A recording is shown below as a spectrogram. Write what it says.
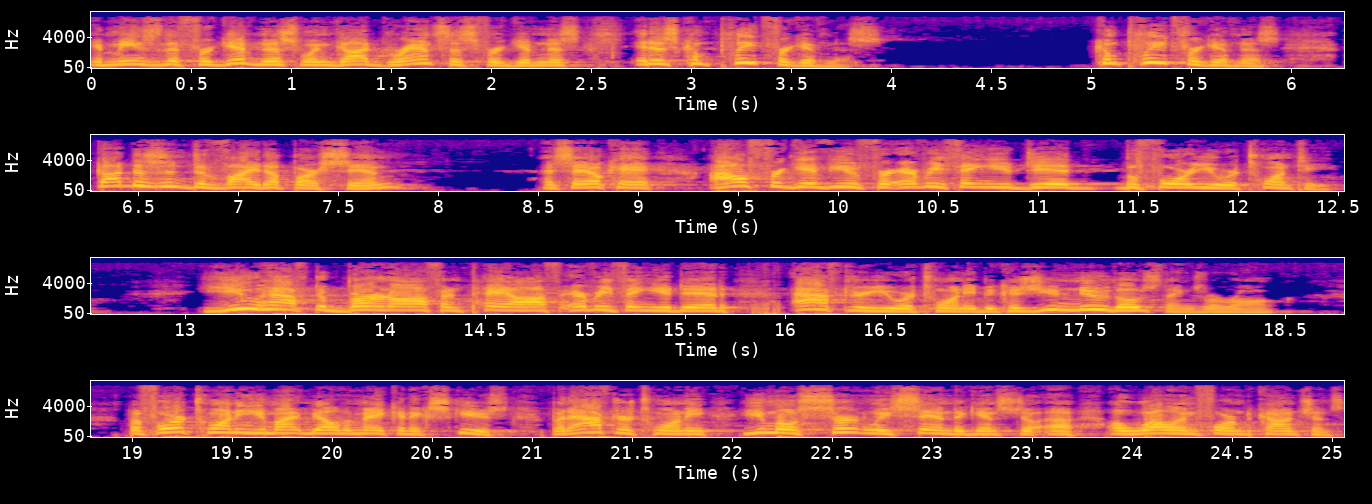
It means that forgiveness, when God grants us forgiveness, it is complete forgiveness. Complete forgiveness. God doesn't divide up our sin and say, okay, I'll forgive you for everything you did before you were 20. You have to burn off and pay off everything you did after you were 20 because you knew those things were wrong. Before 20, you might be able to make an excuse, but after 20, you most certainly sinned against a, a well-informed conscience.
